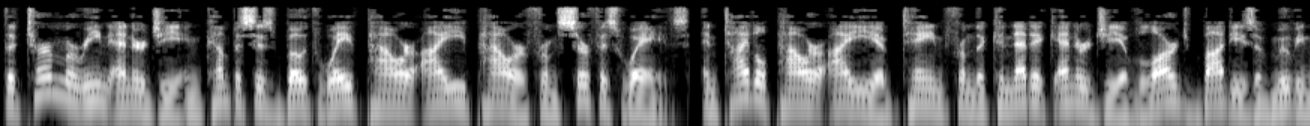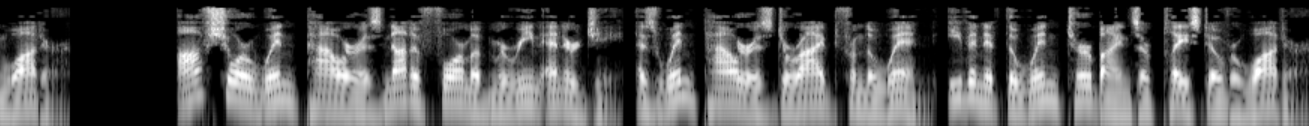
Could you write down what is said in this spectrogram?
The term marine energy encompasses both wave power i.e. power from surface waves, and tidal power i.e. obtained from the kinetic energy of large bodies of moving water. Offshore wind power is not a form of marine energy, as wind power is derived from the wind, even if the wind turbines are placed over water.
